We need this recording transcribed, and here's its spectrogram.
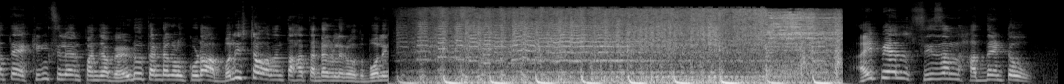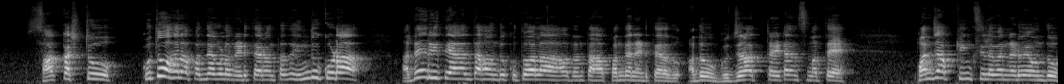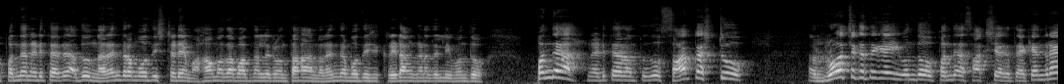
ಮತ್ತೆ Kings Eleven Punjab ಎರಡೂ ತಂಡಗಳು ಕೂಡ ಬಲಿಷ್ಠವಾದಂತಹ ತಂಡಗಳಿರೋದು bowling I P L season ಹದಿನೆಂಟು ಸಾಕಷ್ಟು ಕುತೂಹಲ ಪಂದ್ಯಗಳು ನಡೀತಾ ಇರುವಂಥದ್ದು. ಇಂದು ಕೂಡ ಅದೇ ರೀತಿಯಾದಂತಹ ಒಂದು ಕುತೂಹಲವಾದಂತಹ ಪಂದ್ಯ ನಡೀತಾ ಇರೋದು. ಅದು ಗುಜರಾತ್ ಟೈಟನ್ಸ್ ಮತ್ತೆ ಪಂಜಾಬ್ ಕಿಂಗ್ಸ್ ಇಲೆವೆನ್ ನಡುವೆ ಒಂದು ಪಂದ್ಯ ನಡೀತಾ ಇದೆ. ಅದು ನರೇಂದ್ರ ಮೋದಿ ಸ್ಟೇಡಿಯಂ, ಅಹಮದಾಬಾದ್ನಲ್ಲಿರುವಂತಹ ನರೇಂದ್ರ ಮೋದಿ ಕ್ರೀಡಾಂಗಣದಲ್ಲಿ ಒಂದು ಪಂದ್ಯ ನಡೀತಾ ಇರುವಂಥದ್ದು. ಸಾಕಷ್ಟು ರೋಚಕತೆಗೆ ಈ ಒಂದು ಪಂದ್ಯ ಸಾಕ್ಷಿಯಾಗುತ್ತೆ ಯಾಕೆಂದ್ರೆ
